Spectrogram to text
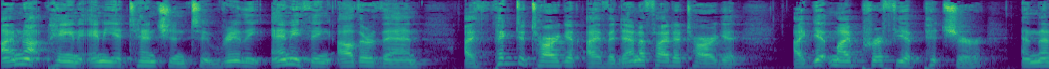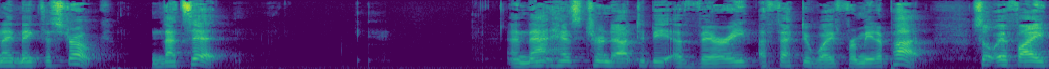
I'm not paying any attention to really anything other than I've picked a target, I've identified a target, I get my periphery picture, and then I make the stroke. And that's it. And that has turned out to be a very effective way for me to putt. So if I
